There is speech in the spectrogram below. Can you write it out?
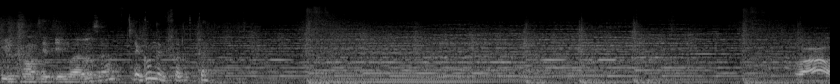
Vil du ta en titt inn der også? Det kan du få lov til. Wow.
